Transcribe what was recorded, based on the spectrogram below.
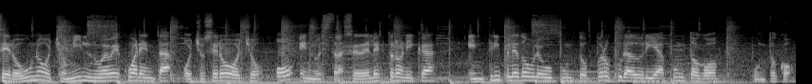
018-940-808 o en nuestra sede electrónica en www.procuraduría.gov.co.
